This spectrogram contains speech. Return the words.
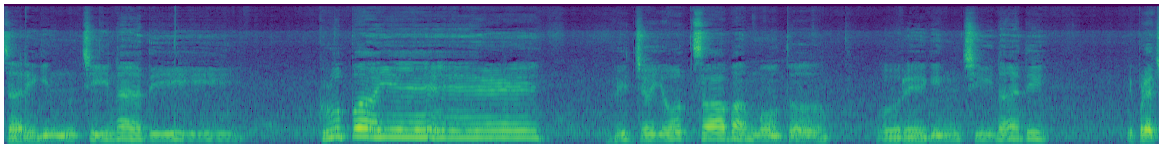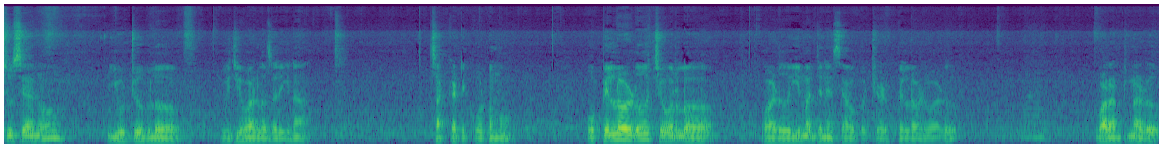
జరిగించినది కృపయే. విజయోత్సవముతో ఊరేగించినది. ఇప్పుడే చూశాను యూట్యూబ్లో విజయవాడలో జరిగిన చక్కటి కూటము. ఓ పిల్లోడు చివరిలో వాడు ఈ మధ్యనే సేవకు వచ్చాడు పిల్లోడు వాడు. వాడు అంటున్నాడు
